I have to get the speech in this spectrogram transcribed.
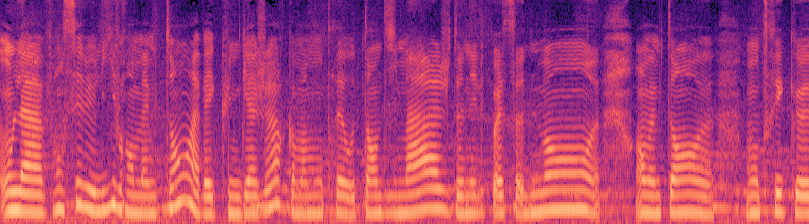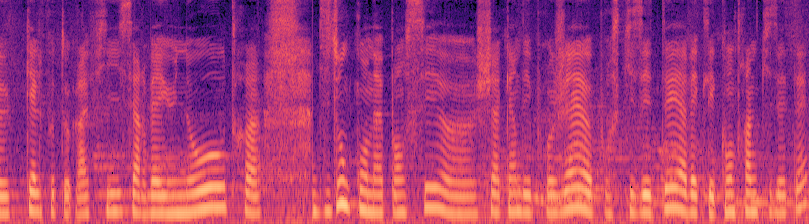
on l'a pensé le livre en même temps avec une gageure, comme à montrer autant d'images, donner le poissonnement, euh, en même temps euh, montrer que quelle photographie servait une autre. Disons qu'on a pensé chacun des projets pour ce qu'ils étaient, avec les contraintes qu'ils étaient.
